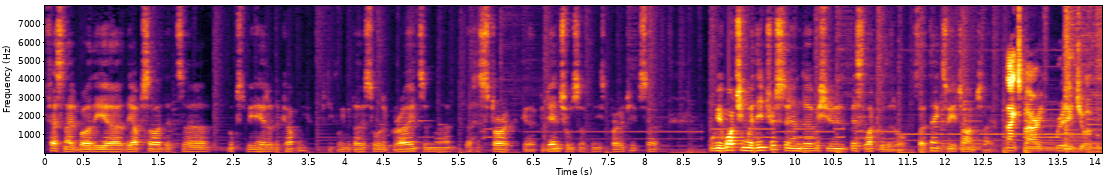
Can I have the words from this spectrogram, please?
Fascinated by the uh, the upside that uh, looks to be ahead of the company, particularly with those sort of grades and uh, the historic uh, credentials of these projects. So we'll be watching with interest and uh, wish you best luck with it all. So thanks for your time today. Thanks, Barry. Really enjoyable.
